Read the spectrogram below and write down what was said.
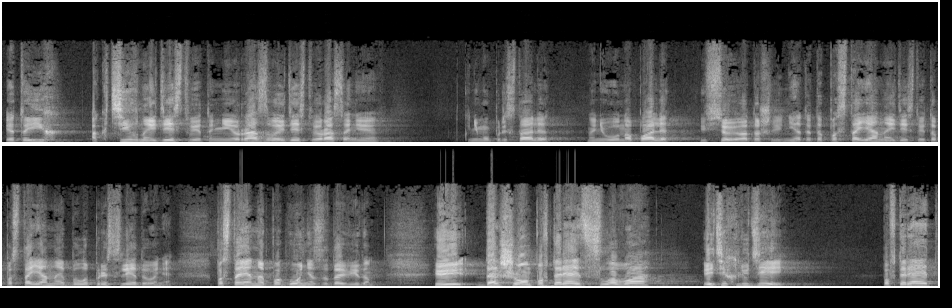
Это их активное действие, это не разовое действие, раз они к нему пристали, на него напали и все, и отошли. Нет, это постоянное действие, это постоянное было преследование, постоянная погоня за Давидом. И дальше он повторяет слова этих людей, повторяет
